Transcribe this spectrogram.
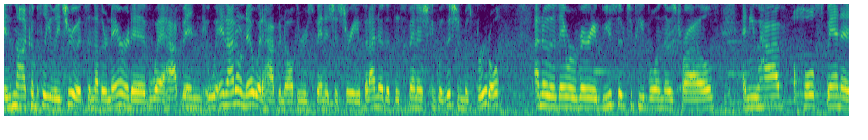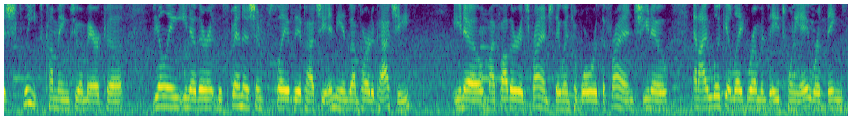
is not completely true. It's another narrative. What happened, and I don't know what happened all through Spanish history, but I know that the Spanish Inquisition was brutal. I know that they were very abusive to people in those trials, and you have a whole Spanish fleet coming to America, dealing. You know, they're the Spanish enslaved the Apache Indians. I'm part Apache. You know, my father is French. They went to war with the French. You know, and I look at like Romans eight twenty eight, where things,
